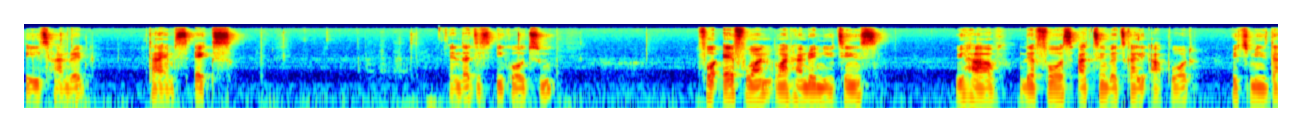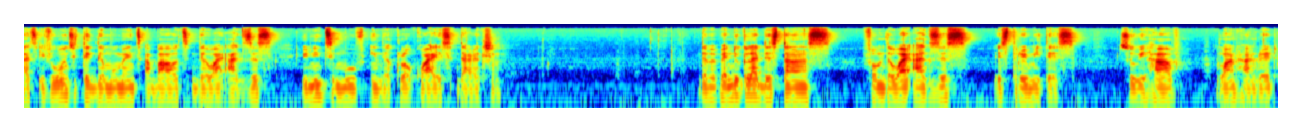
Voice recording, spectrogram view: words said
800 times x and that is equal to for F1, 100 newtons, we have the force acting vertically upward, which means that if you want to take the moment about the y-axis, you need to move in the clockwise direction. The perpendicular distance from the y-axis is 3 meters. So we have 100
